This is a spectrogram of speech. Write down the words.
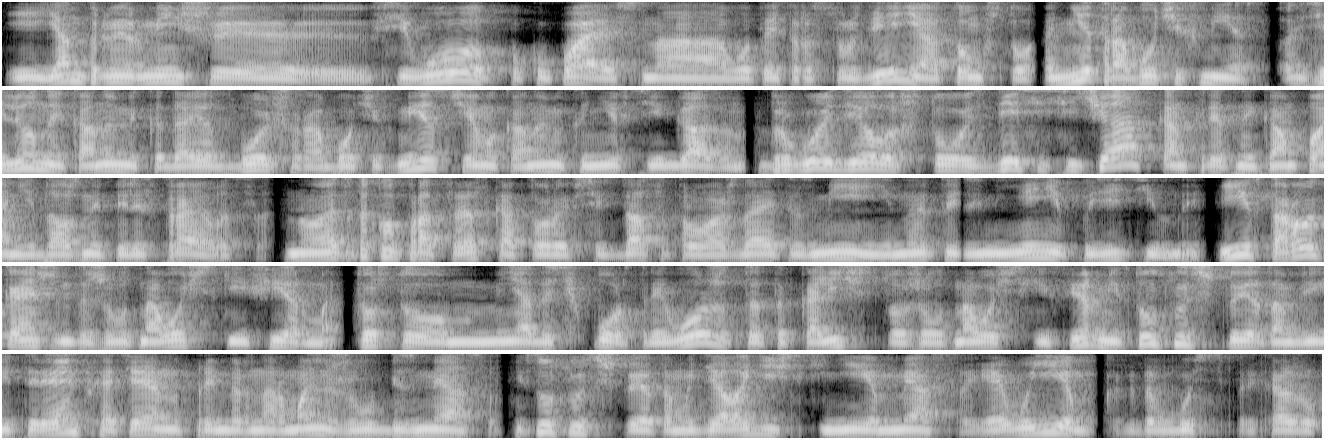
И я, например, меньше всего покупаюсь на вот эти рассуждения о том, что нет рабочих мест. Зеленая экономика дает больше рабочих мест, чем экономика нефти и газа. Другое дело, что здесь и сейчас конкретные компании должны перестраиваться, но это такой процесс, который всегда сопровождает изменения, но это изменения позитивные. И второй, конечно, это животноводческие фермы. То, что меня до сих пор тревожит, это количество животноводческих ферм. Не в том смысле, что я там вегетарианец, хотя я, например, нормально живу без мяса. Не в том смысле, что я там идеологически не ем мясо. Я его ем, когда в гости прихожу.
